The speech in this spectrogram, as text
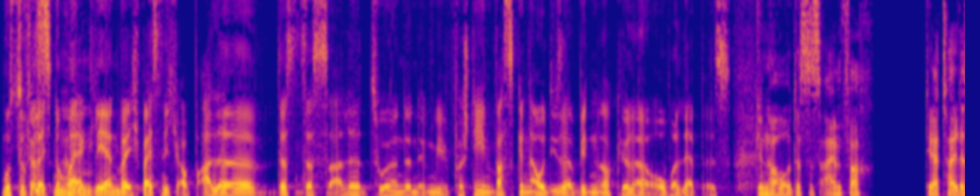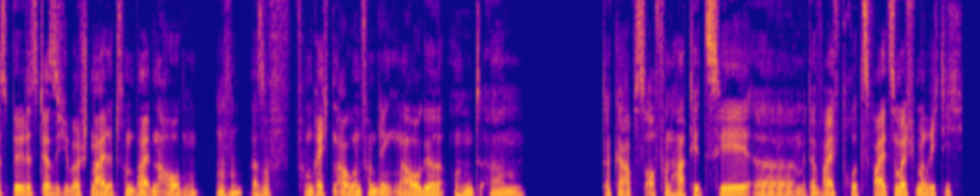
Musst du vielleicht nochmal ähm, erklären, weil ich weiß nicht, ob alle, dass, dass alle Zuhörenden irgendwie verstehen, was genau dieser Binocular Overlap ist. Genau, das ist einfach der Teil des Bildes, der sich überschneidet von beiden Augen. Mhm. Also vom rechten Auge und vom linken Auge. Und ähm, da gab es auch von HTC äh, mit der Vive Pro 2 zum Beispiel mal ein richtig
